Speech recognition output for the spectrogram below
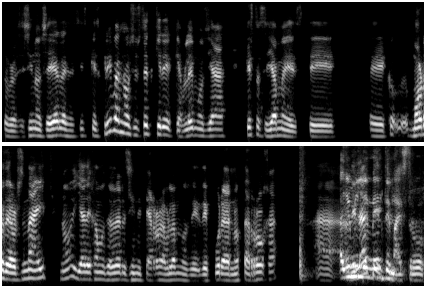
sobre asesinos seriales. Así es que escríbanos si usted quiere que hablemos ya, que esto se llame este, eh, Murder's Night, ¿no? Y ya dejamos de hablar de cine terror, hablamos de, de pura nota roja. Ah, Hay humildemente, maestro.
